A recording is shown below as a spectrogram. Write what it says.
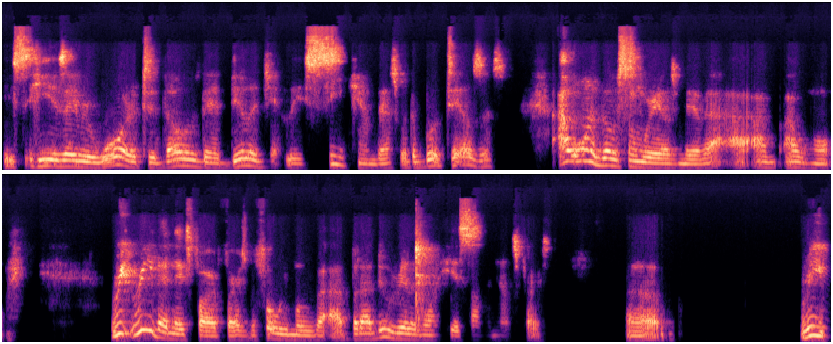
He's, he is a rewarder to those that diligently seek him. That's what the book tells us. I want to go somewhere else, Melvin. I, I, I won't. Read, read that next part first before we move. I, but I do really want to hear something else first. Uh, read,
